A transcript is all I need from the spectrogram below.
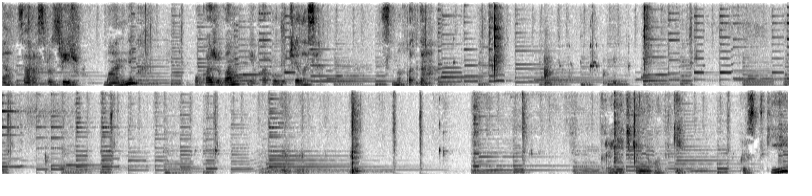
Так, зараз розріжу манник і покажу вам, яка вийшла смакота. Краєчки в нього такі хрусткі.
